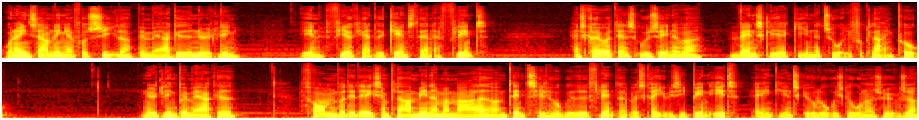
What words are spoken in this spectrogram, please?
Under indsamling af fossiler bemærkede Nødling en firkantet genstand af flint. Han skrev, at dens udseende var vanskelig at give en naturlig forklaring på – Nødling bemærkede, Formen på dette eksemplar minder mig meget om den tilhuggede flint, der beskrives i bind 1 af Indiens geologiske undersøgelser.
